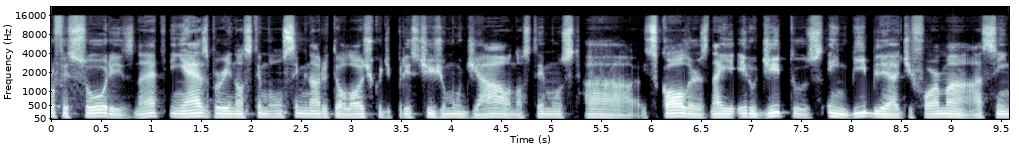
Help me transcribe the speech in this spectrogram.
professores, né? Em Asbury nós temos um seminário teológico de prestígio mundial, nós temos uh, scholars, né, eruditos em Bíblia de forma assim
